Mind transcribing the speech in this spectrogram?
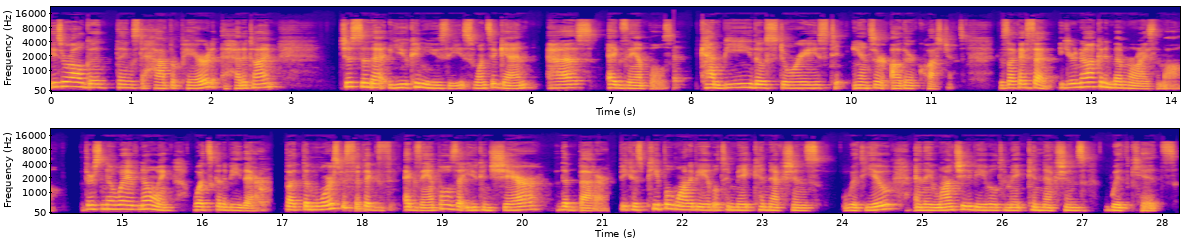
These are all good things to have prepared ahead of time, just so that you can use these once again as examples. Can be those stories to answer other questions. Because, like I said, you're not going to memorize them all. There's no way of knowing what's going to be there. But the more specific examples that you can share, the better, because people want to be able to make connections with you and they want you to be able to make connections with kids.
